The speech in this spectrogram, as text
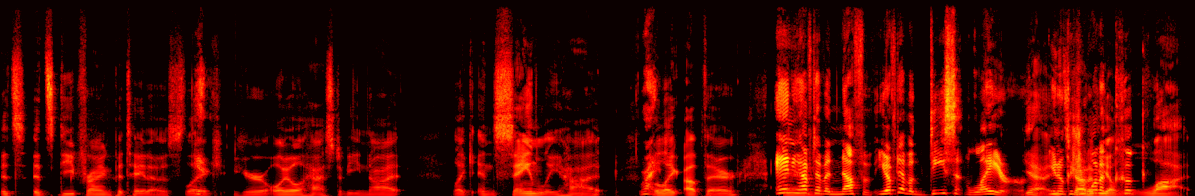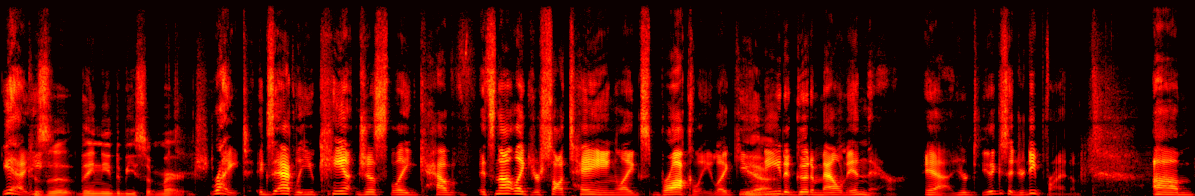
It's it's deep frying potatoes. Like your oil has to be not like insanely hot, Right. but like up there. and you have to have enough of you have to have a decent layer. Yeah, you know, because you want to to a lot. Yeah, because uh, they need to be submerged. Right, exactly. You can't just like have. It's not like you're sautéing like broccoli. Like you Yeah. need a good amount in there. Yeah, you're like you said, you're deep frying them. Um.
